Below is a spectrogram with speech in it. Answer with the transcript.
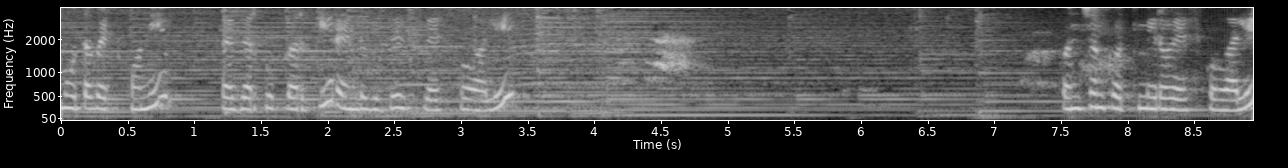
మూత పెట్టుకొని ప్రెషర్ కుక్కర్కి రెండు విజిల్స్ వేసుకోవాలి. కొంచెం కొత్తిమీర వేసుకోవాలి.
